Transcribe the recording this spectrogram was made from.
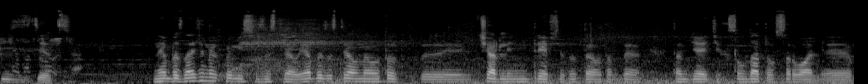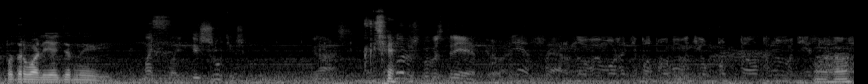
пиздец. Ну я бы, знаете, на какой миссии застрял? Я бы застрял на вот тот э, Чарли не древься, тут э, вот там, где, там, где этих солдатов сорвали, э, подорвали ядерный... Мать твою, ты шутишь? Газ. Че? Можешь побыстрее открывать? Ага.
